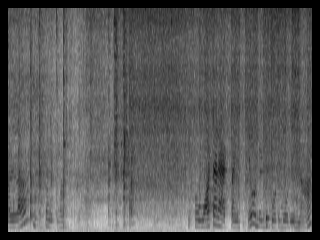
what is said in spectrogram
நல்லா மிக்ஸ் பண்ணிக்கலாம். இப்போ வாட்டர் ஆட் பண்ணிக்கிட்டு ஒரு லெட்டு போட்டு மூடிடலாம்.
